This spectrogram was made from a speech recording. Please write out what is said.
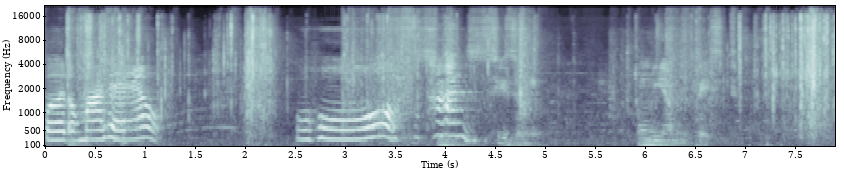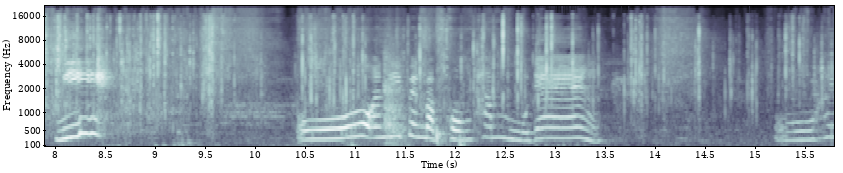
เปิดออกมาแล้ว โอ้โห ทุกท่าน シーズン only yummy paste. นี่ โอ้ อันนี้เป็นแบบพงทำหมูแดง โอ้ ให้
